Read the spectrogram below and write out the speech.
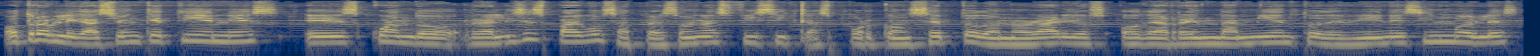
Otra obligación que tienes es cuando realices pagos a personas físicas por concepto de honorarios o de arrendamiento de bienes inmuebles,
